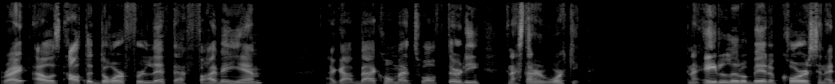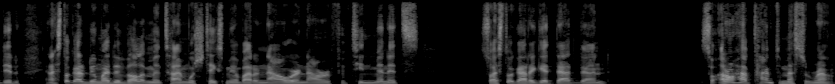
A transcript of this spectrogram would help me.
right? I was out the door for Lyft at five a.m. I got back home at twelve thirty, and I started working and I ate a little bit, of course, and I did, and I still got to do my development time, which takes me about an hour, an hour and 15 minutes. So I still got to get that done. So I don't have time to mess around.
